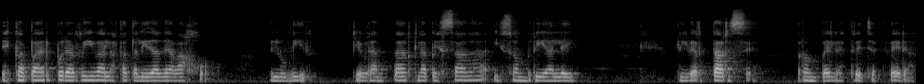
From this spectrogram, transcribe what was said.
escapar por arriba a la fatalidad de abajo, eludir, quebrantar la pesada y sombría ley, libertarse, romper la estrecha esfera,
